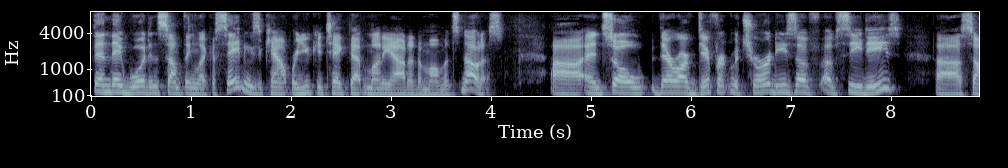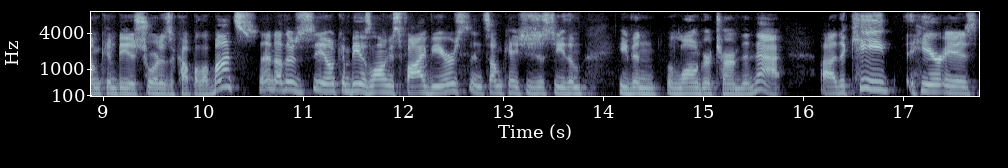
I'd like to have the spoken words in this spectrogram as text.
than they would in something like a savings account where you could take that money out at a moment's notice. Uh, and so there are different maturities of, of CDs. Uh, some can be as short as a couple of months, and others, you know, can be as long as five years. In some cases, you see them even longer term than that. Uh, the key here is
